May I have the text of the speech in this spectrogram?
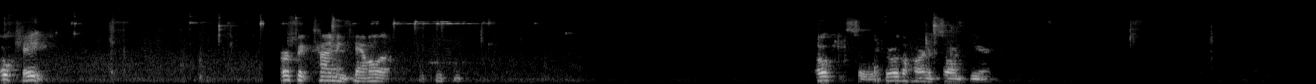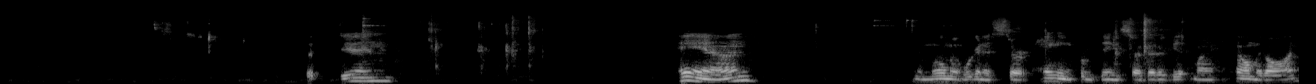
Okay. Perfect timing, Tamela. okay, so we'll throw the harness on here. In. And in a moment, we're going to start hanging from things, so I better get my helmet on.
